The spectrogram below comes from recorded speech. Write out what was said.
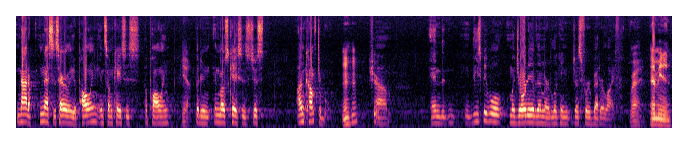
not a- necessarily appalling, in some cases appalling, Yeah. but in, in most cases just uncomfortable. Mm-hmm, sure. Um, And these people, majority of them are looking just for a better life. Right. I mean,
